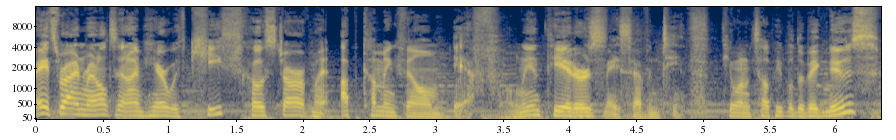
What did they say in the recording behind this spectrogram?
Hey, it's Ryan Reynolds, and I'm here with Keith, co-star of my upcoming film, If, only in theaters May 17th. Do you want to tell people the big news?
